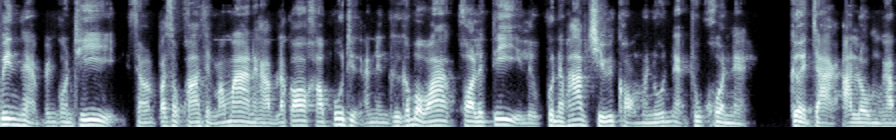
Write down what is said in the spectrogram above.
บินเนี่ยเป็นคนที่ประสบความสำเร็จมาก ๆ นะครับ แล้วก็เขาพูดถึงอันหนึ่งคือเขาบอกว่า quality หรือคุณภาพชีวิตของมนุษย์เนี่ยทุกคนเนี่ยเกิดจากอารมณ์ครับ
